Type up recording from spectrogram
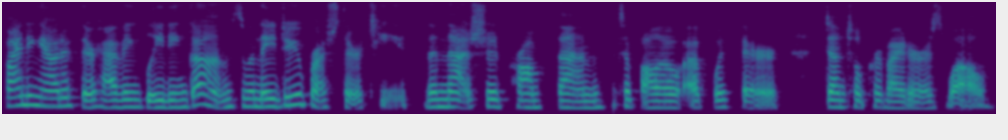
Finding out if they're having bleeding gums when they do brush their teeth, then that should prompt them to follow up with their dental provider as well.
